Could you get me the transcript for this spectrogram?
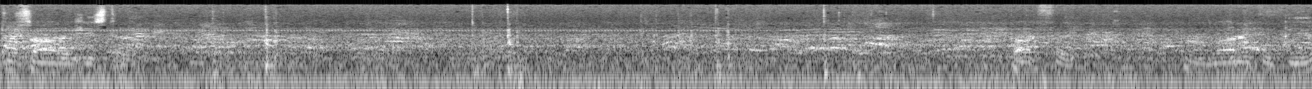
tout s'enregistrer. Parfait. On va recopier.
